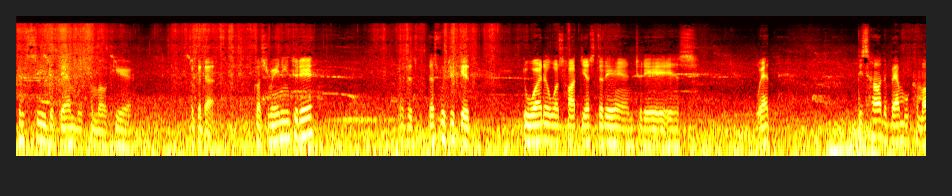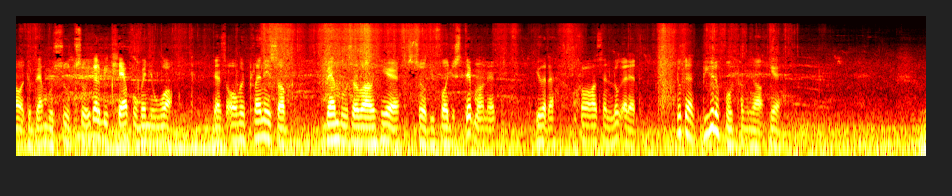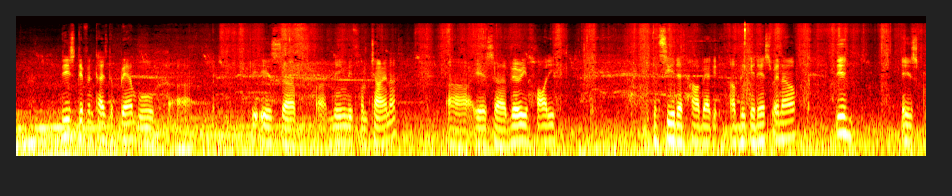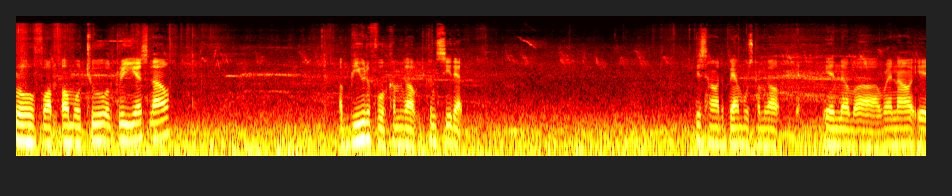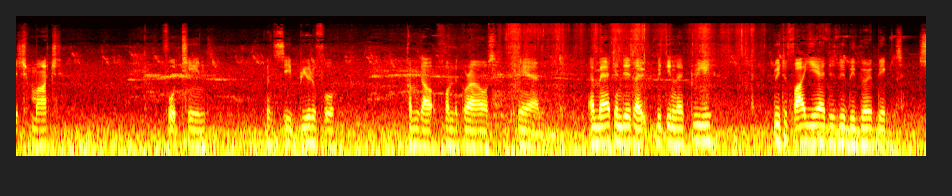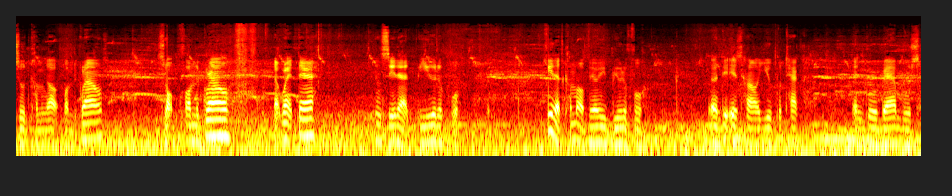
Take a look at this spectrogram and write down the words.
can see the bamboo come out here. Look at that. Because raining today. That's, what you get. The weather was hot yesterday and today is wet. This is how the bamboo come out, the bamboo shoot. So you gotta be careful when you walk. There's always plenty of bamboos around here. So before you step on it, you gotta cross and look at it. Look at beautiful coming out here. These different types of bamboo it is uh, uh, mainly from China. Uh, it's uh, very hardy. You can see that how big how big it is right now. This is grown for almost two or three years now. A beautiful coming out. You can see that. This is how the bamboo is coming out. In um, uh, right now it's March 14. You can see beautiful coming out from the ground. And imagine this like within like three three to five years this will be very big shoot coming out from the ground. So from the ground that right there you can see that beautiful. See that come out very beautiful. And this is how you protect and grow bamboos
